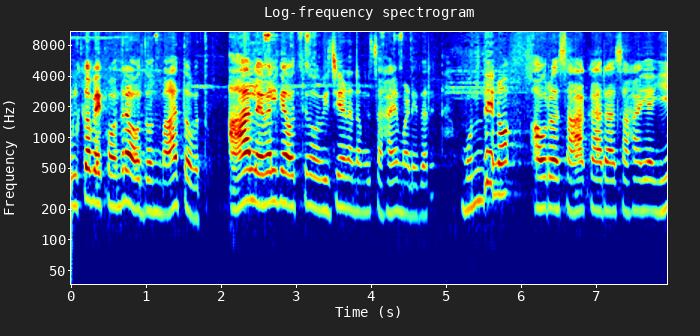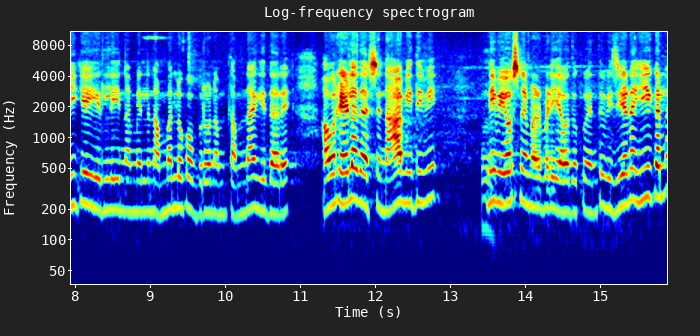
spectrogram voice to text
ಉಳ್ಕೋಬೇಕು ಅಂದರೆ ಅವ್ರದ್ದೊಂದು ಮಾತು ಅವತ್ತು. ಆ ಲೆವೆಲ್ಗೆ ಅವತ್ತು ವಿಜಯಣ್ಣ ನಮಗೆ ಸಹಾಯ ಮಾಡಿದ್ದಾರೆ. ಮುಂದೇನೋ ಅವರ ಸಹಕಾರ ಸಹಾಯ ಹೀಗೆ ಇರಲಿ ನಮ್ಮೆಲ್ಲ ನಮ್ಮಲ್ಲೂ ಒಬ್ಬರು ನಮ್ಮ ತಮ್ಮನಾಗಿದ್ದಾರೆ ಅವ್ರು ಹೇಳೋದಷ್ಟೇ ನಾವಿದ್ದೀವಿ ನೀವು ಯೋಚನೆ ಮಾಡಬೇಡಿ ಯಾವುದಕ್ಕೂ ಎಂದು ವಿಜಯಣ್ಣ ಈಗಲ್ಲ,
